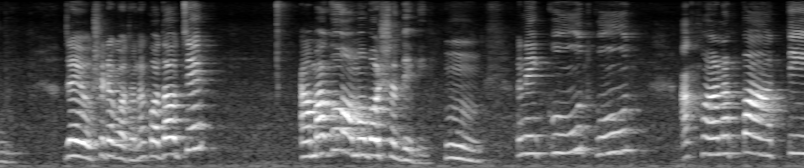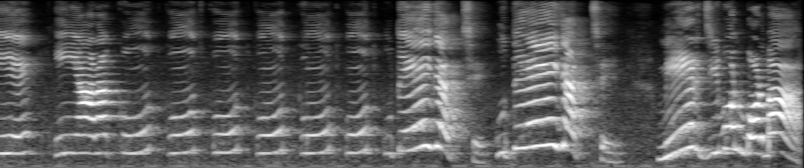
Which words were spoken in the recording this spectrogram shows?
বুড়ি- যাই হোক, সেটা কথা না, কথা হচ্ছে আমাকেও অমাবস্যা দেবী, হুম। মানে কুত কুত আখানা পাতিয়ে ইয়ারা কুত কুত কুত কুত কুত কুত কুতেই যাচ্ছে কুতেই যাচ্ছে মেয়ের জীবন বরবাদ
